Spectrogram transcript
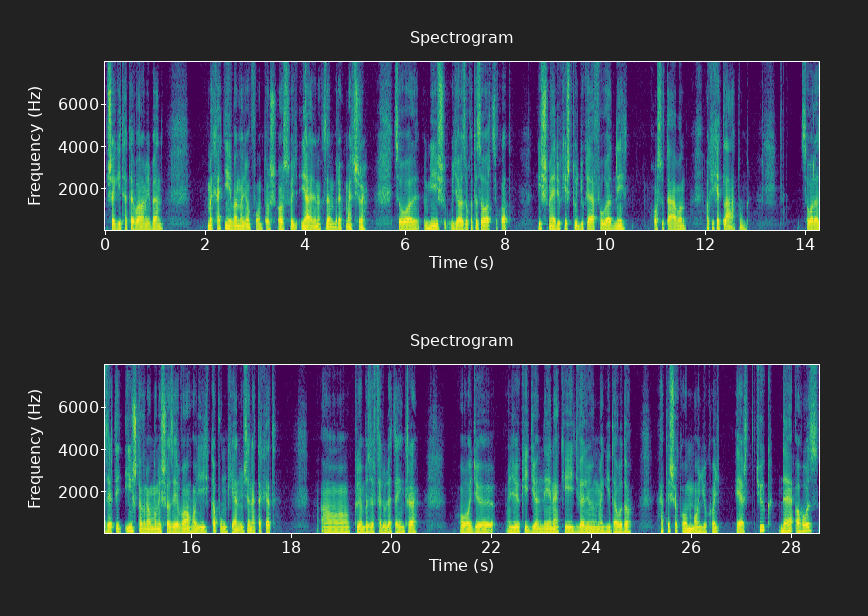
segíthet-e valamiben, meg hát nyilván nagyon fontos az, hogy járjanak az emberek meccsre. Szóval mi is ugye azokat az arcokat ismerjük és tudjuk elfogadni hosszú távon, akiket látunk. Szóval azért így Instagramon is azért van, hogy így kapunk ilyen üzeneteket a különböző felületeinkre, hogy, hogy ők így jönnének így velünk, meg ide-oda, hát és akkor mondjuk, hogy értjük, de ahhoz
